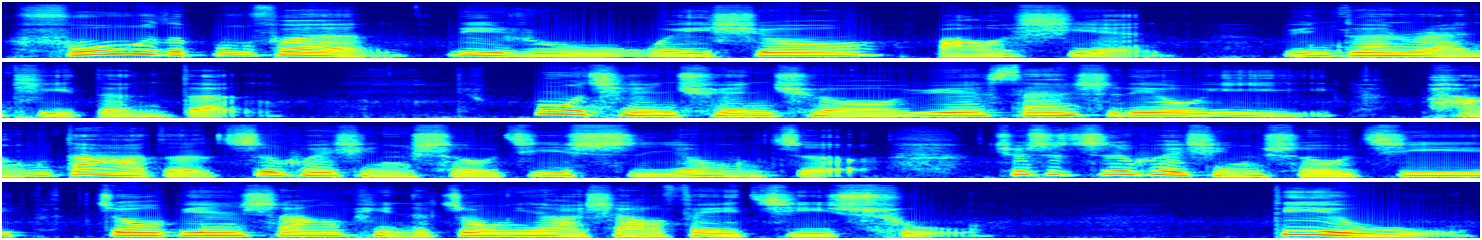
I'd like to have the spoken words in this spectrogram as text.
服务的部分，例如维修、保险、云端软体等等。目前全球约三十六亿庞大的智慧型手机使用者，就是智慧型手机周边商品的重要消费基础。第五，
